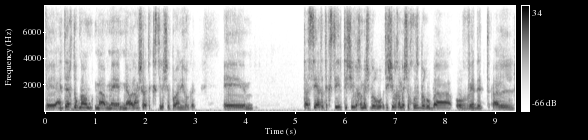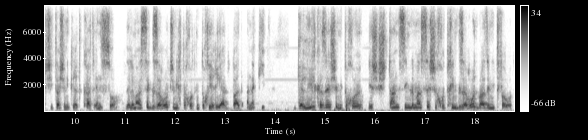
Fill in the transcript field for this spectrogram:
ואני אתן לך דוגמה מה, מה, מהעולם של הטקסטיל שבו אני עובד. אה, תעשיית הטקסטיל, 95, ברוב, 95% ברובה עובדת על שיטה שנקראת cut and saw. זה למעשה גזרות שנחתכות מתוך יריית בד ענקית, גליל כזה, שמתוכו יש שטנצים למעשה, שחותכים גזרות ואז הן נתפרות.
